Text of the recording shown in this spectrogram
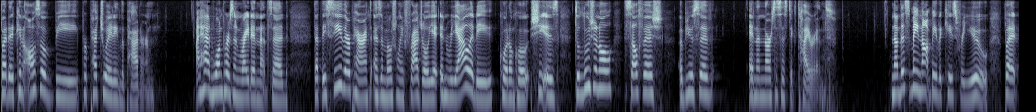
but it can also be perpetuating the pattern. I had one person write in that said that they see their parent as emotionally fragile, yet in reality, quote unquote, she is delusional, selfish, abusive, and a narcissistic tyrant. Now, this may not be the case for you, but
